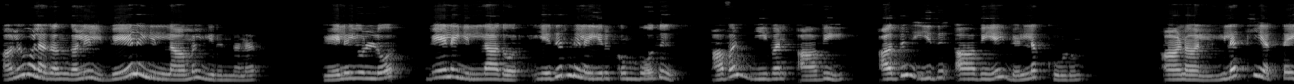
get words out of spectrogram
அலுவலகங்களில் வேலையில்லாமல் இருந்தனர். வேலையுள்ளோர் வேலையில்லாதோர் எதிர்நிலை இருக்கும்போது அவன் இவன் ஆவி அது இது ஆவியை வெல்லக்கூடும். ஆனால் இலக்கியத்தை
